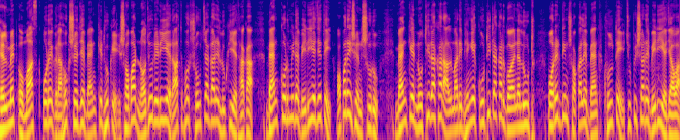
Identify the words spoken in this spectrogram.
হেলমেট ও মাস্ক পরে গ্রাহক সেজে ব্যাংকে ঢুকে সবার নজর এড়িয়ে রাতভর শৌচাগারে লুকিয়ে থাকা। ব্যাংক কর্মীরা বেরিয়ে যেতেই অপারেশন শুরু। ব্যাংকের নথি রাখার আলমারি ভেঙে কোটি টাকার গয়না লুট। পরের দিন সকালে ব্যাংক খুলতেই চুপিসারে বেরিয়ে যাওয়া।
